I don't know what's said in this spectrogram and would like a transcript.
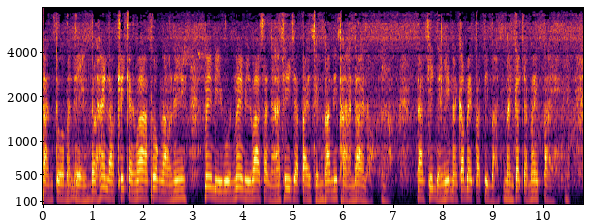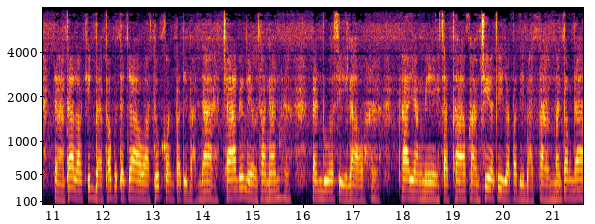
กันตัวมันเอง โดยให้เราคิดกันว่าพวกเรานี้ไม่มีบุญไม่มีวาสนาที่จะไปถึงพระนิพพานได้หรอก ถ้าคิดอย่างนี้มันก็ไม่ปฏิบัติมันก็จะไม่ไป แต่ถ้าเราคิดแบบพระพุทธเจ้าว่าทุกคนปฏิบัติได้ ช้าหรือเร็วเท่านั้น เป็นบัวสี่เหล่าถ้ายังมีศรัทธาความเชื่อที่จะปฏิบัติตามมันต้องได้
